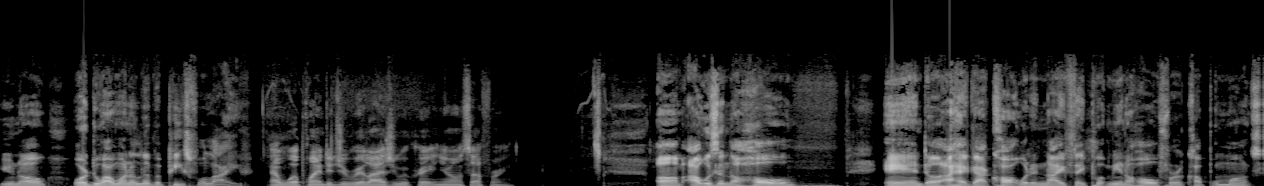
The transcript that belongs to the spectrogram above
you know, or do I want to live a peaceful life? At what point did you realize you were creating your own suffering? um, I was in the hole and uh, I had got caught with a knife. They put me in a hole for a couple months.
